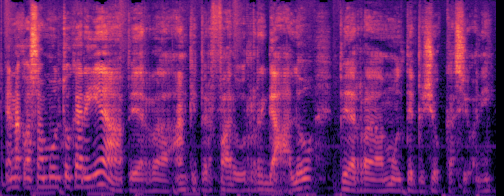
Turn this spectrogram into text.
È una cosa molto carina per, anche per fare un regalo per molteplici occasioni.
